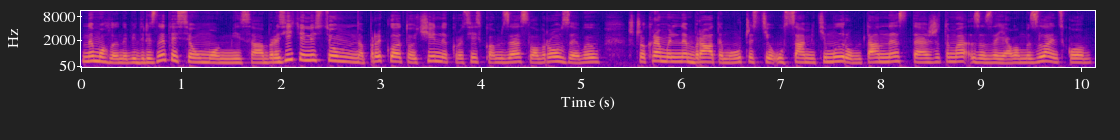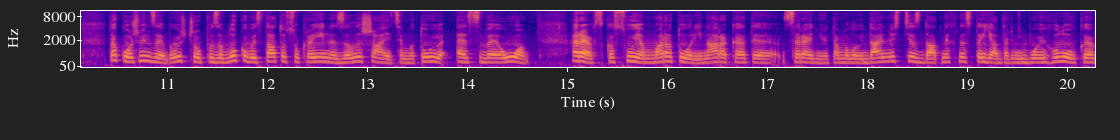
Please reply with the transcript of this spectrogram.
не могли не відрізнитися умовами і сообразительністю. Наприклад, очільник російського МЗС Лавров заявив, що Кремль не братиме участі у саміті миру та не стежитиме за заявами Зеленського. Також він заявив, що позаблоковий статус України залишається метою СВО. РФ скасує мораторій на ракети середньої та малої дальності, здатних нести ядерні боєголовки.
